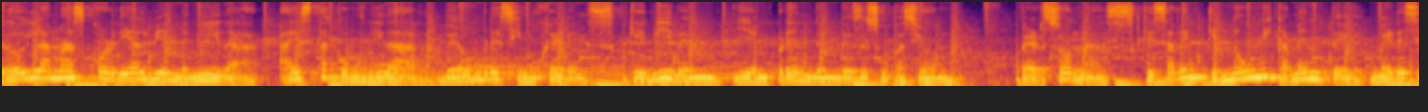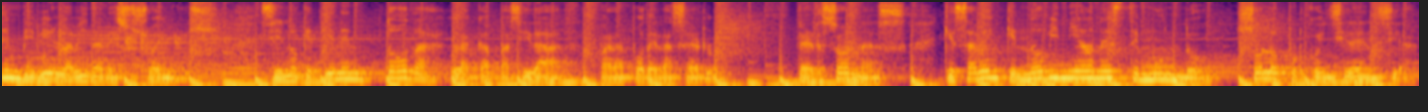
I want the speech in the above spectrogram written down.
doy la más cordial bienvenida a esta comunidad de hombres y mujeres que viven y emprenden desde su pasión. Personas que saben que no únicamente merecen vivir la vida de sus sueños, sino que tienen toda la capacidad para poder hacerlo. Personas que saben que no vinieron a este mundo solo por coincidencia,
